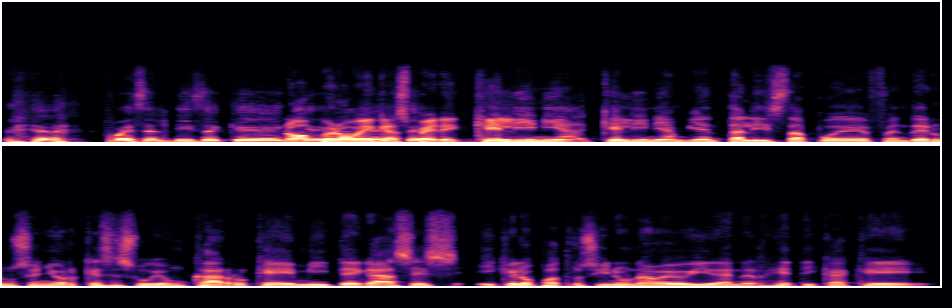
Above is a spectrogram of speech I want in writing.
pues él dice que No, que pero venga, realmente- espere, ¿qué línea, ¿qué línea ambientalista puede defender un señor que se sube a un carro que emite gases y que lo patrocina una bebida energética que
